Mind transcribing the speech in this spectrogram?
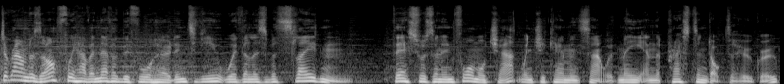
To round us off, we have a never before heard interview with Elizabeth Sladen. This was an informal chat when she came and sat with me and the Preston Doctor Who group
